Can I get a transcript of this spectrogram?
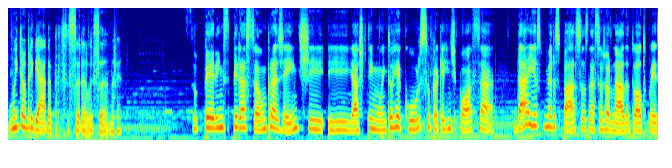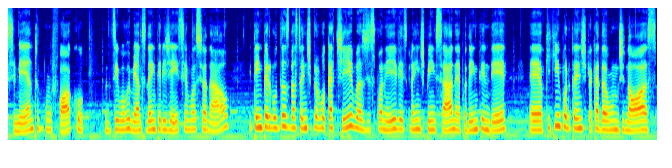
Muito obrigada, professora Alessandra. Super inspiração para gente e acho que tem muito recurso para que a gente possa dar aí os primeiros passos nessa jornada do autoconhecimento com foco no desenvolvimento da inteligência emocional. E tem perguntas bastante provocativas disponíveis para a gente pensar, né, poder entender é, o que, que, é importante para cada um de nós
